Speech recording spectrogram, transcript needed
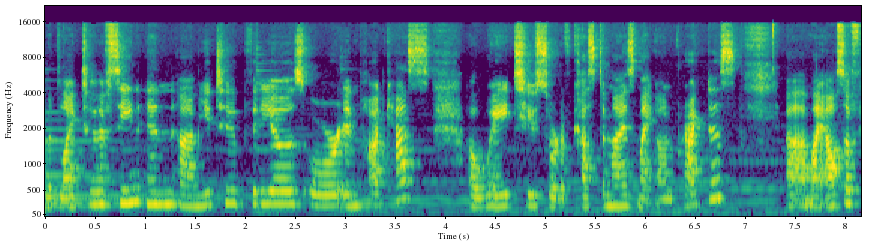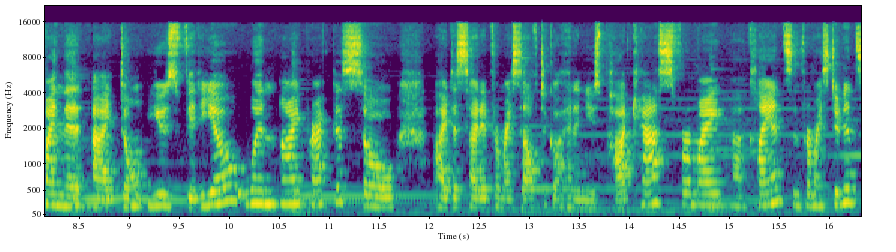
would like to have seen in um, YouTube videos or in podcasts, a way to sort of customize my own practice. Um, I also find that I don't use video when I practice, so I decided for myself to go ahead and use podcasts for my uh, clients and for my students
